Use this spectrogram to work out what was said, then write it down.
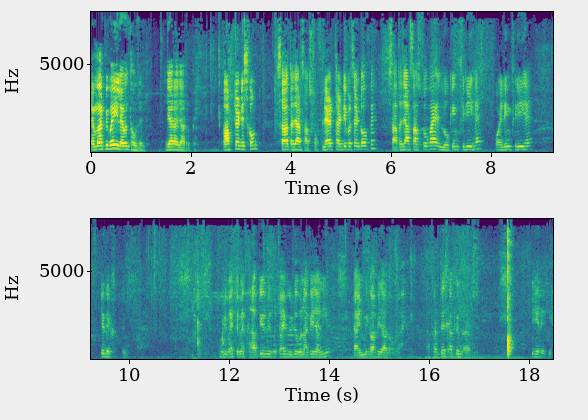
एम आर पी भाई इलेवन थाउज़ेंड ग्यारह हज़ार रुपये आफ्टर डिस्काउंट सात हज़ार सात सौ। फ्लैट थर्टी परसेंट ऑफ़ है, सात हज़ार सात सौ का है लॉकिंग फ्री है ऑयलिंग फ्री है। ये देख सकते हो। थोड़ी भाई तबीयत खराब थी सोचा है वीडियो बना के जानी है। टाइम भी काफ़ी ज़्यादा हो रहा है। करते इसका पिंक टेस्ट ये देखिए।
